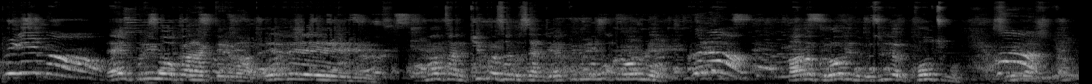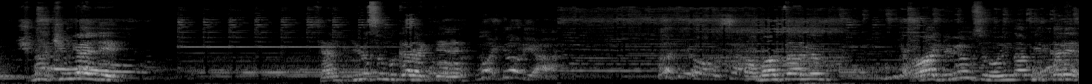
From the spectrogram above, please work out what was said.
Primo. El Primo karakteri var. Evet. Aman tanrım kim kazandı sence? El Primo mu Crow mu? Kuro. Pardon Crow dedim özür dilerim. Colt mu? İsmi karşı. Çınar kim geldi? Sen biliyorsun bu karakteri. Aman tanrım. Aa görüyor musun oyundan bir kare.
